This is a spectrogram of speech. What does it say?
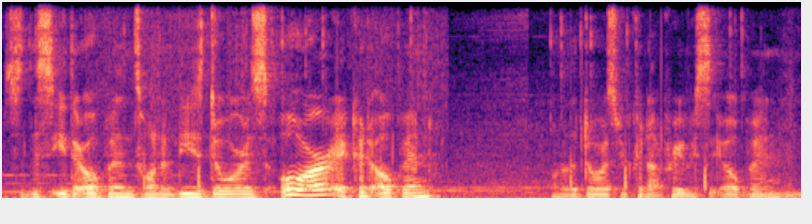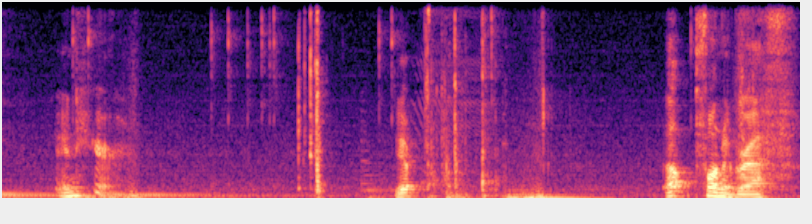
So this either opens one of these doors, or it could open one of the doors we could not previously open in here. Yep. Oh, phonograph.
